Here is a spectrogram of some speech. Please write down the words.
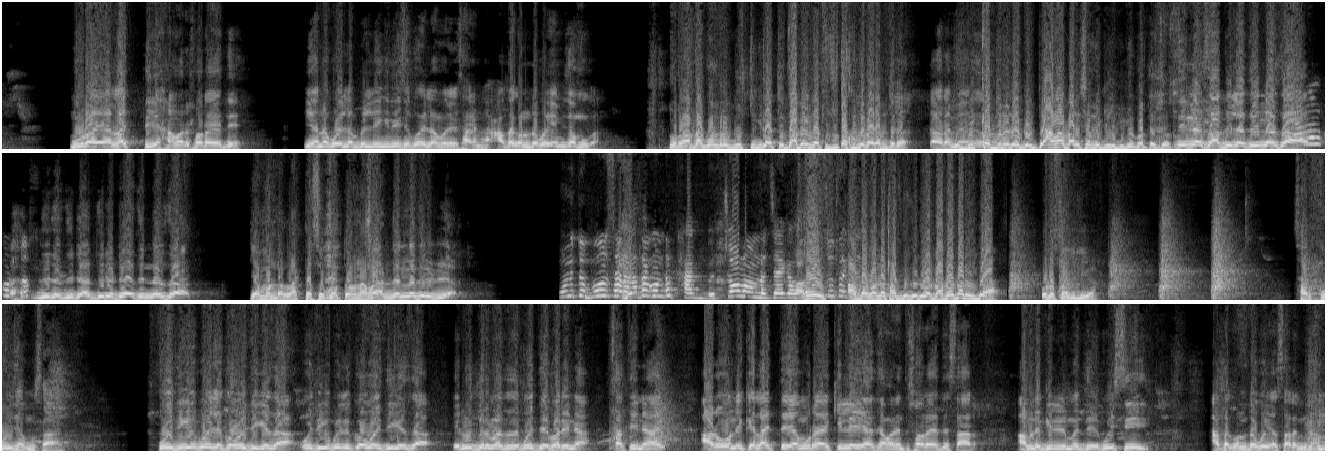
মুরাইয়া লাগতে আমার সরাই দে। ইয়ানা বললাম বিল্ডিং এ নিচে বললাম বলে স্যার আধা ঘণ্টা বই আমি যাব গা। তোর আধা ঘণ্টার গোষ্ঠী গিলা তুই যাবি না? তুই জুতা খুলে পারাম তোরা। স্যার আমি তুই ভিক্ষা দূরে দেখবি তুই আমার বাড়ির সামনে গেলে বিক্রি করতেছস। দিন না স্যার দিলে দিন না স্যার। দুইটা দুইটা দুইটা দুইটা দিন না স্যার। কেমনটা লাগতেছে কত আমার? স্যার দেন না উনি তো বলছেন আধা ঘণ্টা থাকবে। চলো আমরা জায়গা আধা ঘণ্টা থাকবি কি তোমার বাপের বাড়ি? পড়স না গেলিয়া স্যার কই যাব স্যার? ওইদিকে বইলে কো ওইদিকে যা ওইদিকে বইলে কো ওইদিকে যা। এই রুদ্রের মাঝে বইতে পারি না সাথী নাই। আর অনেকে লাইতে আমরা কিলে আছে আমার সরাই দে স্যার। আমরা গিরির মধ্যে বইছি। আধা ঘণ্টা বইয়া স্যার আমি যাব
